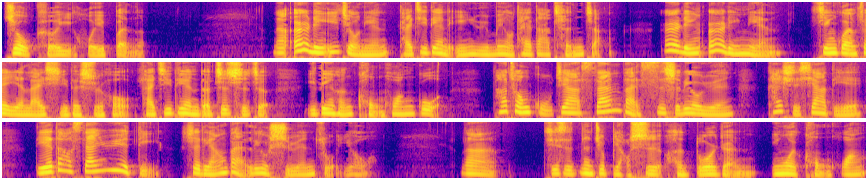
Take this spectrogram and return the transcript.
就可以回本了。那二零一九年台积电的盈余没有太大成长，二零二零年新冠肺炎来袭的时候，台积电的支持者一定很恐慌过，它从股价三百四十六元开始下跌，跌到三月底。是两百六十元左右，那其实那就表示很多人因为恐慌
